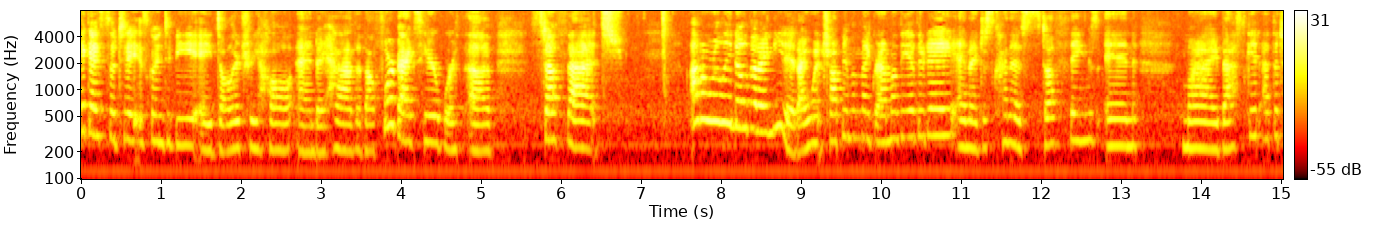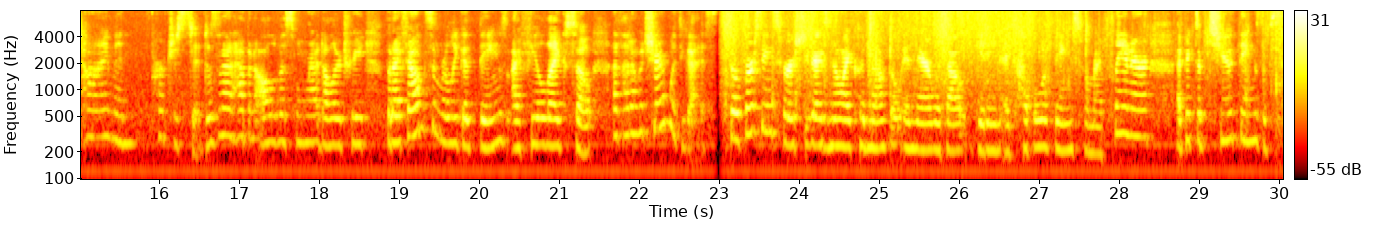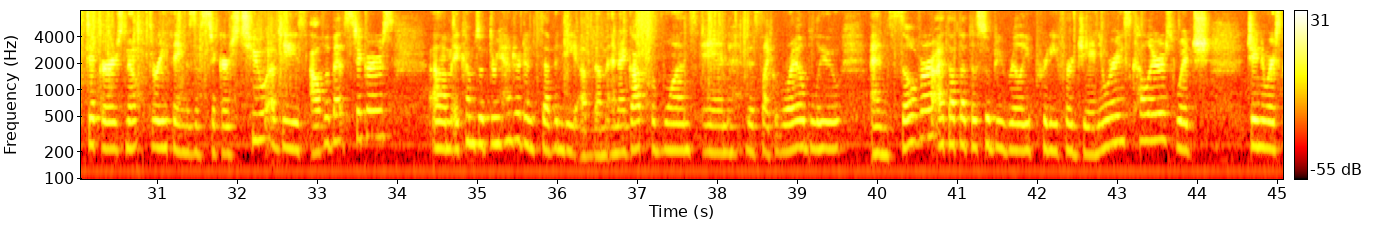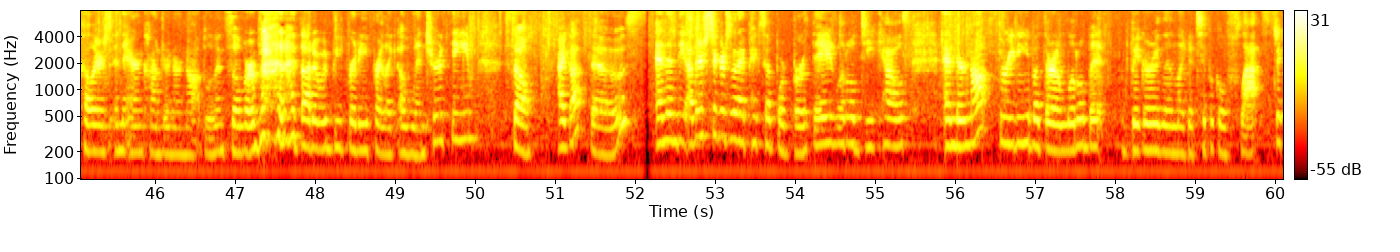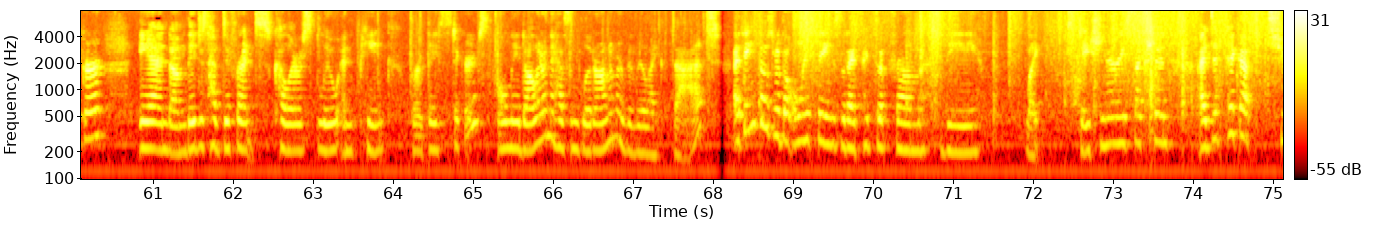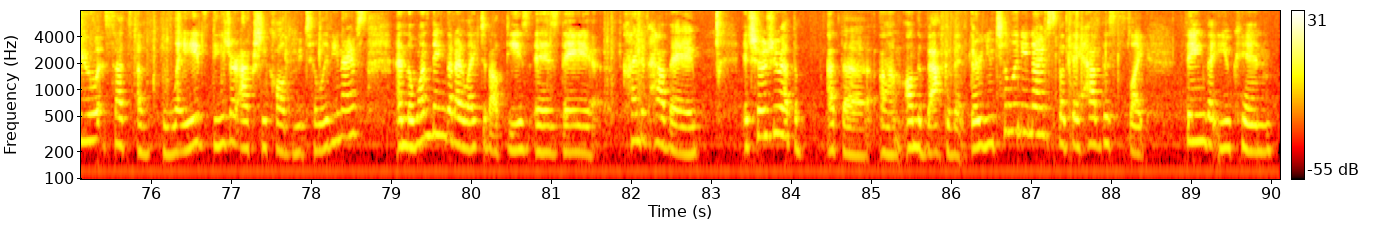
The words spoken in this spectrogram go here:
Hey guys, so today is going to be a Dollar Tree haul and I have about four bags here worth of stuff that I don't really know that I needed. I went shopping with my grandma the other day and I just kind of stuffed things in my basket at the time and purchased it. Doesn't that happen to all of us when we're at Dollar Tree? But I found some really good things, I feel like, so I thought I would share them with you guys. So first things first, you guys know I could not go in there without getting a couple of things for my planner. I picked up two things of stickers, nope, three things of stickers, two of these alphabet stickers. Um, it comes with 370 of them and I got the ones in this like royal blue and silver. I thought that this would be really pretty for January's colors, which January's colors in the Erin Condren are not blue and silver, but I thought it would be pretty for like a winter theme. So I got those. And then the other stickers that I picked up were birthday little decals. And they're not 3D, but they're a little bit bigger than like a typical flat sticker. And um, they just have different colors, blue and pink birthday stickers. Only a dollar and they have some glitter on them. I really like that. I think those were the only things that I picked up from the like stationery section. I did pick up two sets of blades. These are actually called utility knives. And the one thing that I liked about these is they kind of have a, it shows you at the, at the, um, on the back of it. They're utility knives, but they have this like thing that you can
